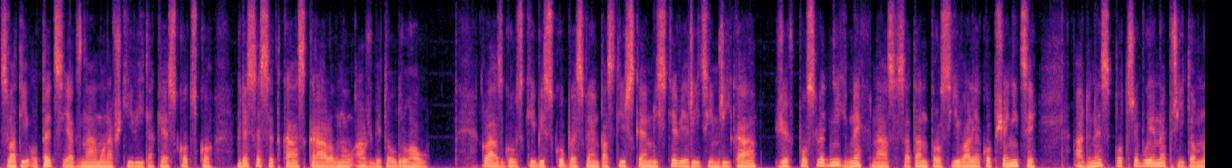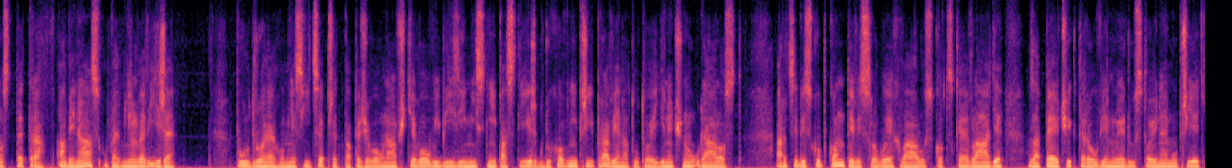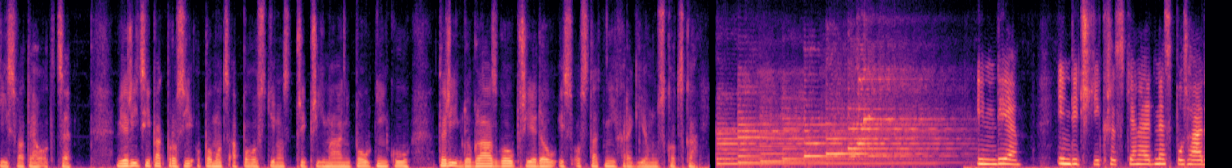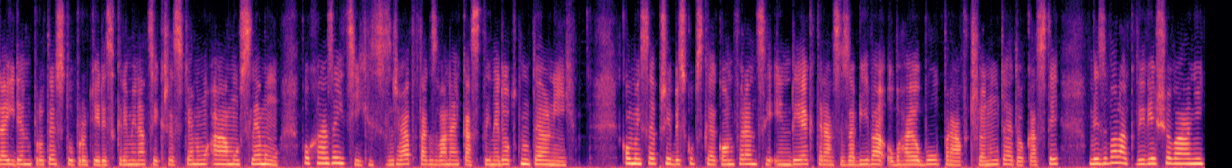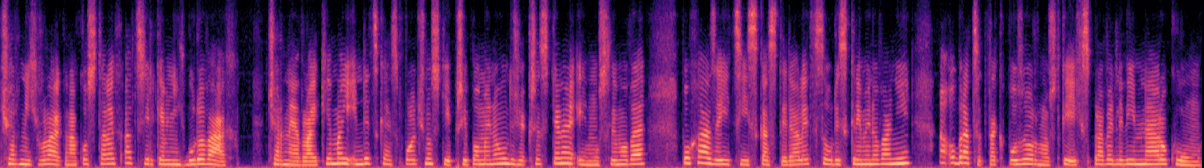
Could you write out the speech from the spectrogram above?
Svatý otec, jak známo, navštíví také Skotsko, kde se setká s královnou Alžbětou II. Glasgowský biskup ve svém pastýřském listě věřícím říká, že v posledních dnech nás Satan prosíval jako pšenici a dnes potřebujeme přítomnost Petra, aby nás upevnil ve víře. Půl druhého měsíce před papežovou návštěvou vybízí místní pastýř k duchovní přípravě na tuto jedinečnou událost. Arcibiskup Conti vyslovuje chválu skotské vládě za péči, kterou věnuje důstojnému přijetí svatého otce. Věřící pak prosí o pomoc a pohostinnost při přijímání poutníků, kteří do Glasgow přijedou i z ostatních regionů Skotska. Indie. Indičtí křesťané dnes pořádají den protestu proti diskriminaci křesťanů a muslimů, pocházejících z řad tzv. kasty nedotknutelných. Komise při biskupské konferenci Indie, která se zabývá obhajobou práv členů této kasty, vyzvala k vyvěšování černých vlajek na kostelech a církevních budovách. Černé vlajky mají indické společnosti připomenout, že křesťané i muslimové pocházející z kasty Dalit jsou diskriminovaní a obracet tak pozornost k jejich spravedlivým nárokům.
